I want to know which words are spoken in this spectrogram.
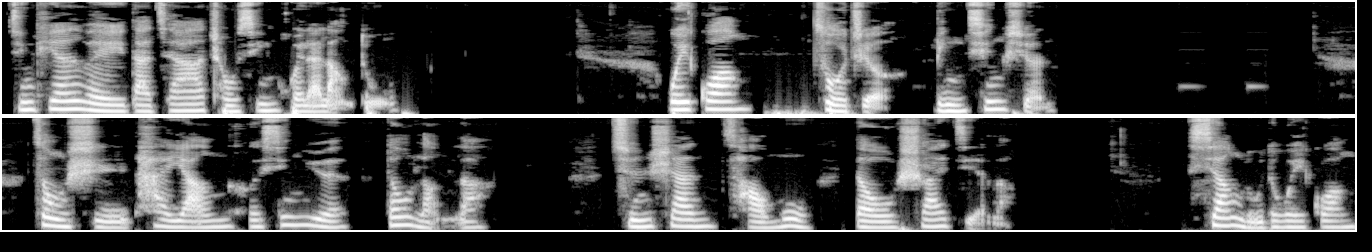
今天为大家重新回来朗读《微光》，作者林清玄。纵使太阳和星月都冷了，群山草木都衰竭了。香炉的微光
